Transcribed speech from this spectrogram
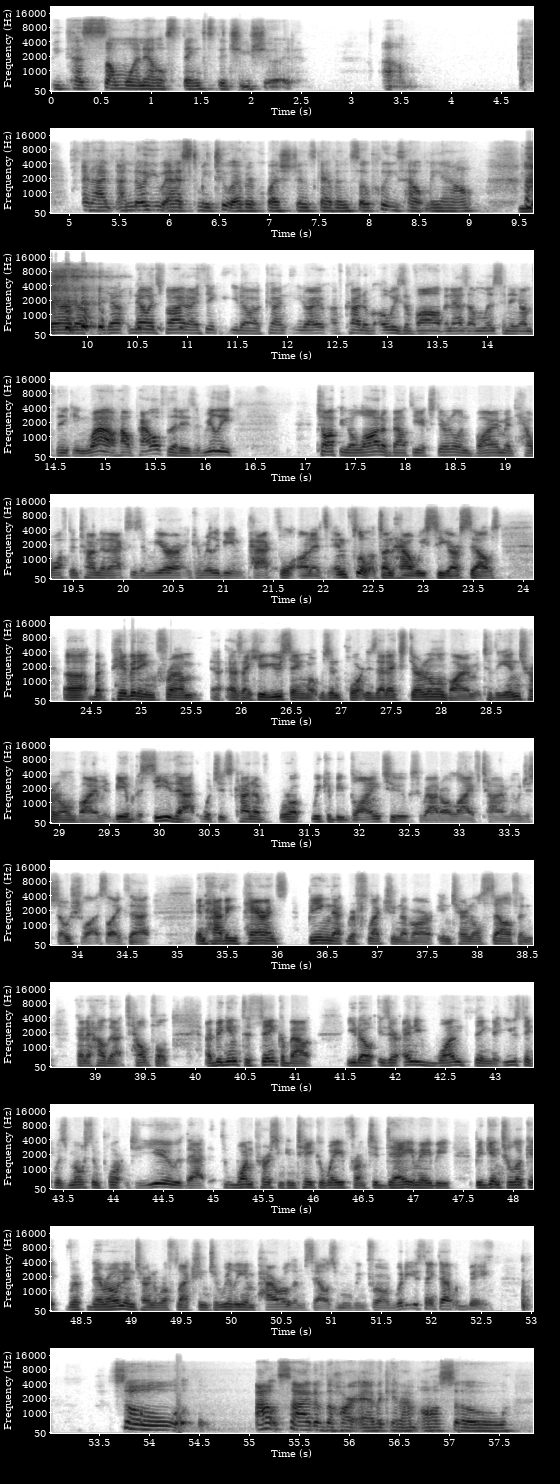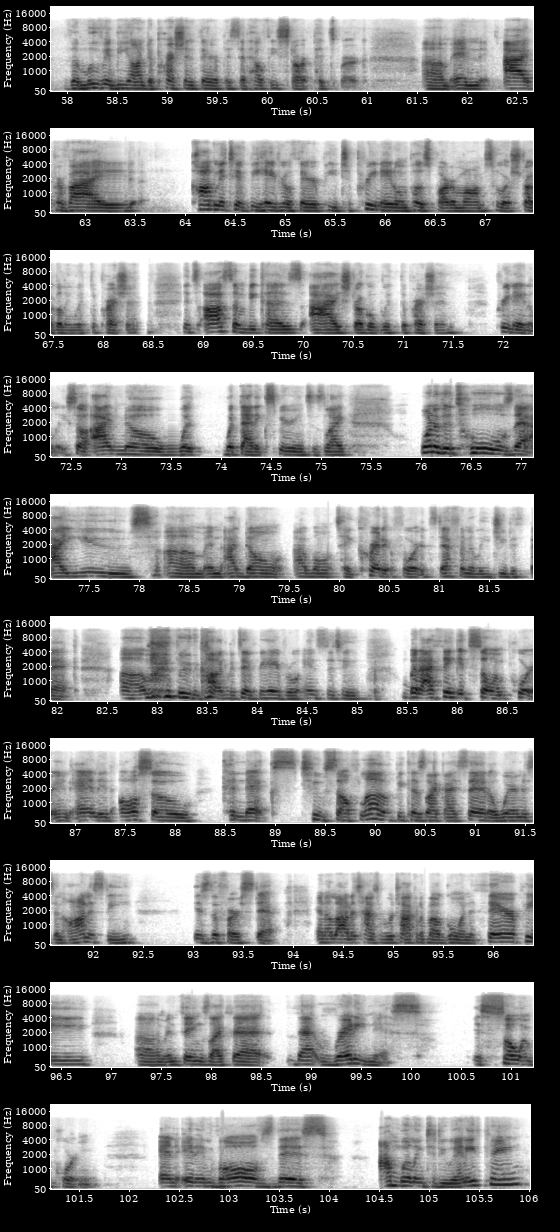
because someone else thinks that you should. Um, and I, I know you asked me two other questions, Kevin. So please help me out. no, no, no, no, it's fine. I think you know, I kind, you know, I, I've kind of always evolved, and as I'm listening, I'm thinking, wow, how powerful that is. It really talking a lot about the external environment, how oftentimes that acts as a mirror and can really be impactful on its influence on how we see ourselves. Uh, but pivoting from, as I hear you saying, what was important is that external environment to the internal environment, be able to see that, which is kind of what we could be blind to throughout our lifetime. We just socialize like that. And having parents being that reflection of our internal self and kind of how that's helpful. I begin to think about, you know, is there any one thing that you think was most important to you that one person can take away from today, maybe begin to look at re- their own internal reflection to really empower themselves moving forward? What do you think that would be? So, outside of the Heart Advocate, I'm also the Moving Beyond Depression therapist at Healthy Start Pittsburgh. Um, and I provide cognitive behavioral therapy to prenatal and postpartum moms who are struggling with depression. It's awesome because I struggled with depression prenatally. So I know what what that experience is like. One of the tools that I use, um, and I don't, I won't take credit for it, it's definitely Judith Beck um, through the Cognitive Behavioral Institute. But I think it's so important. And it also connects to self love because, like I said, awareness and honesty is the first step. And a lot of times we're talking about going to therapy um, and things like that, that readiness is so important. And it involves this I'm willing to do anything.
